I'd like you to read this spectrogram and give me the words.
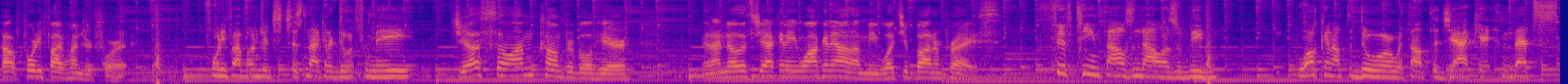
about 4,500 for it. 4500 is just not gonna do it for me. Just so I'm comfortable here, and I know this jacket ain't walking out on me, what's your bottom price? $15,000 would be walking out the door without the jacket, and that's,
